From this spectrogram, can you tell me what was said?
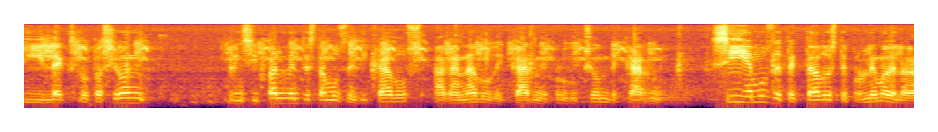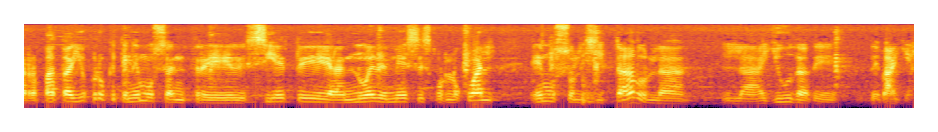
y la explotación principalmente estamos dedicados a ganado de carne, producción de carne. Sí, hemos detectado este problema de la garrapata. Yo creo que tenemos entre 7 a 9 meses, por lo cual hemos solicitado la, ayuda de Bayer.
